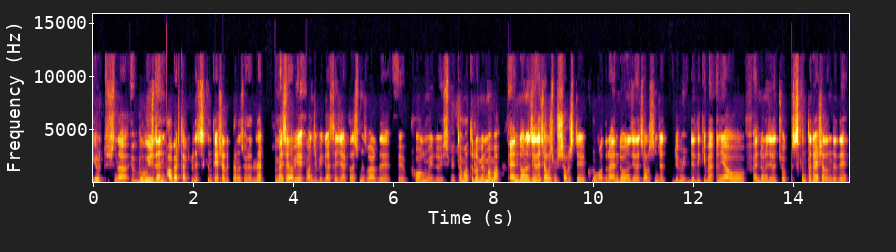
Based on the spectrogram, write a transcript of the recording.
yurt dışında bu, bu yüzden haber takibinde sıkıntı yaşadıklarını söylediler. Mesela bir yabancı bir gazeteci arkadaşımız vardı. E, Paul muydu ismi? Tam hatırlamıyorum ama Endonezya'da çalışmış. Çalıştığı kurum adına. Endonezya'da çalışınca dedi ki ben ya o Endonezya'da çok sıkıntılar yaşadım dedi.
